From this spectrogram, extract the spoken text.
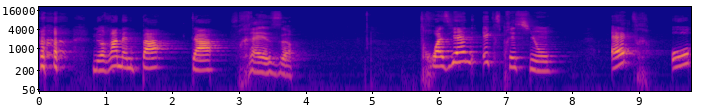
ne ramène pas ta fraise. Troisième expression, être aux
